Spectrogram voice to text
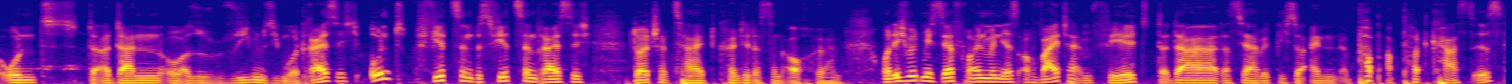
und da dann, also 7, 7.30 Uhr und 14 bis 14.30 Uhr deutscher Zeit könnt ihr das dann auch hören. Und ich würde mich sehr freuen, wenn ihr es auch weiterempfehlt, da, da das ja wirklich so ein Pop-Up-Podcast ist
